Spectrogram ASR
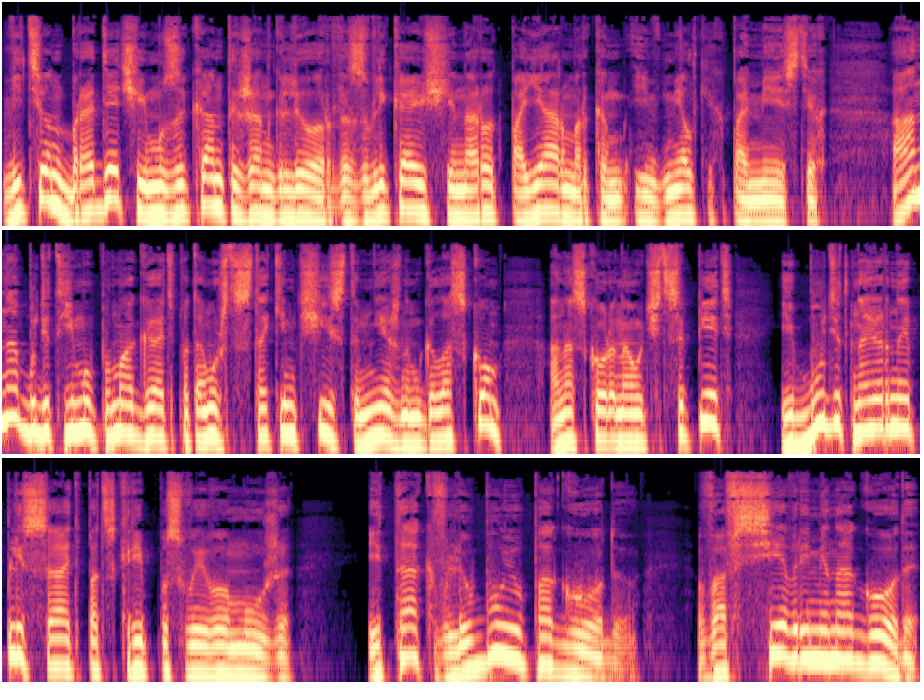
ведь он бродячий музыкант и жонглер, развлекающий народ по ярмаркам и в мелких поместьях, а она будет ему помогать, потому что с таким чистым, нежным голоском она скоро научится петь и будет, наверное, плясать под скрипку своего мужа. И так в любую погоду, во все времена года,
